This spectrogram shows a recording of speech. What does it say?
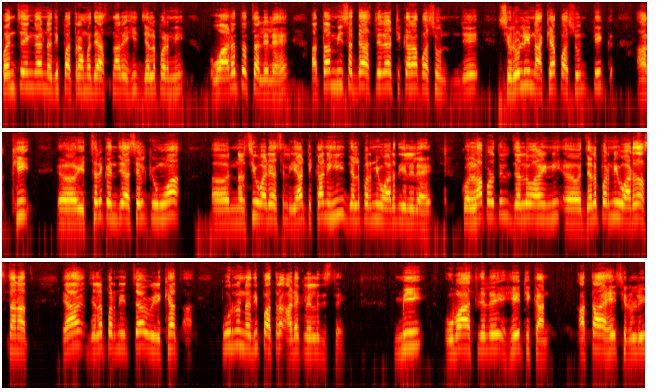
पंचगंगा नदीपात्रामध्ये असणारे ही जलपर्णी वाढतच चाललेले आहे. आता मी सध्या असलेल्या ठिकाणापासून म्हणजे शिरोली नाक्यापासून ते अख्खी इच्छरगंजी असेल किंवा नरसिंहवाडी असेल या ठिकाणीही जलपर्णी वाढत गेलेली आहे. कोल्हापुरातील जलवाहिनी जलपर्णी वाढत असतानाच या जलपर्णीच्या विळख्यात पूर्ण नदीपात्र अडकलेलं दिसतंय. मी उभा असलेले हे ठिकाण आता आहे शिरोली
